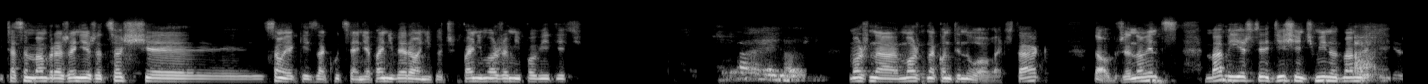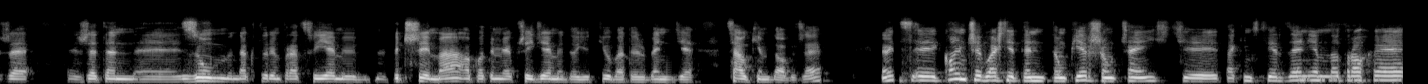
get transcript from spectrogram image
i czasem mam wrażenie, że coś się, są jakieś zakłócenia. Pani Weroniko, czy pani może mi powiedzieć? Można, można kontynuować, tak? Dobrze, no więc mamy jeszcze 10 minut. Mam nadzieję, że, że ten e, Zoom, na którym pracujemy, wytrzyma, a potem jak przejdziemy do YouTube'a, to już będzie całkiem dobrze. No więc e, kończę właśnie ten, tą pierwszą część e, takim stwierdzeniem, no trochę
